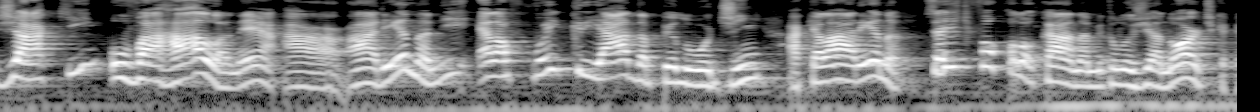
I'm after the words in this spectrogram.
Já que o Valhalla, né, a, a arena ali, ela foi criada pelo Odin, aquela arena. Se a gente for colocar na mitologia nórdica,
